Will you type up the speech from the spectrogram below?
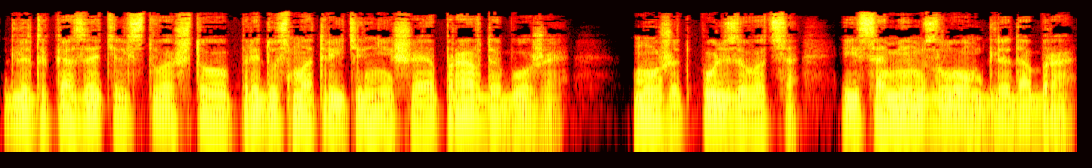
для доказательства, что предусмотрительнейшая правда Божия может пользоваться и самим злом для добра.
